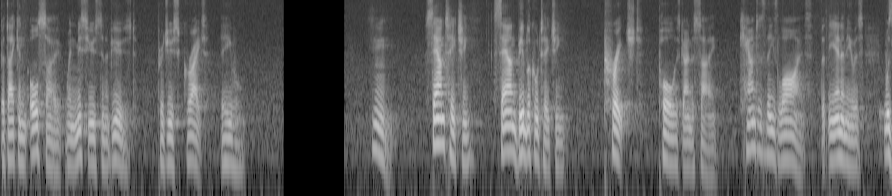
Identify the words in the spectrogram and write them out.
but they can also, when misused and abused, produce great evil. Hmm. Sound teaching, sound biblical teaching, preached Paul is going to say, counters these lies that the enemy was, was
